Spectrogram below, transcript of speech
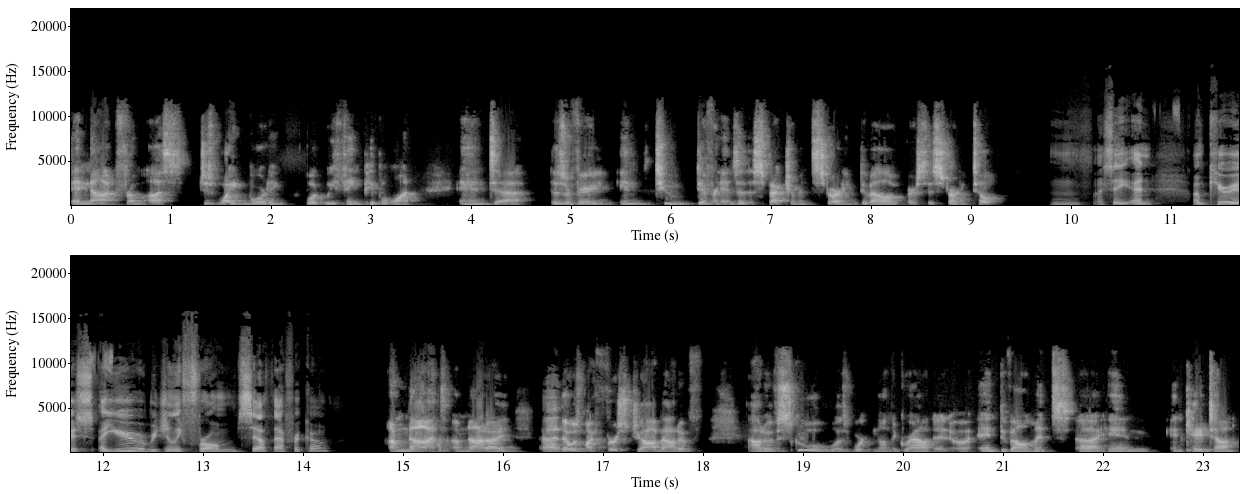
and not from us just whiteboarding what we think people want. And uh, those are very in two different ends of the spectrum in starting develop versus starting tilt. Mm, I see. And I'm curious, are you originally from South Africa? I'm not. I'm not. I uh, that was my first job out of out of school was working on the ground and, uh, and development uh, in in Cape Town.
